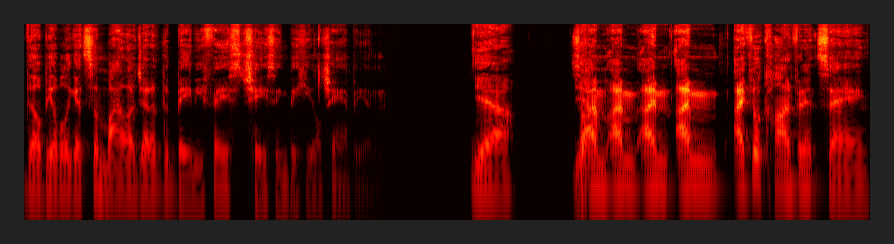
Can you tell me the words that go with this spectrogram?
they'll be able to get some mileage out of the babyface chasing the heel champion. yeah So Yeah. I'm I'm I'm I'm I feel confident saying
